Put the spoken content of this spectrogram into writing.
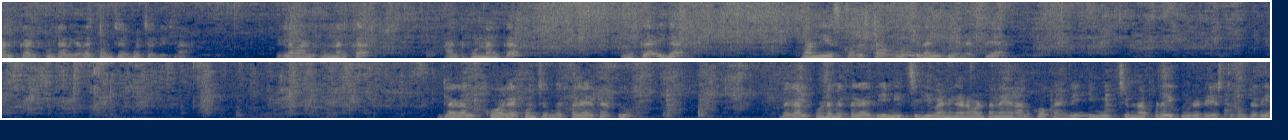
అడుక్కు అంటుకుంటుంది కదా కొంచెం కొంచెం ఇట్లా. ఇట్లా వండుకున్నాక అంటుకున్నాక ఇంకా ఇక బంద్ చేసుకోవాలి స్టవ్. ఇది అయిపోయినట్టే. ఇట్లా కలుపుకోవాలి. కొంచెం మెత్తగా అయ్యేటట్టు. ఇట్లా కలుపుకుంటే మెత్తగా అయింది మిర్చి ఇవన్నీ కనబడుతున్నాయి అని అనుకోకండి. ఈ మిర్చి ఉన్నప్పుడే ఈ కూర టేస్ట్గా ఉంటుంది.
